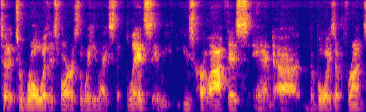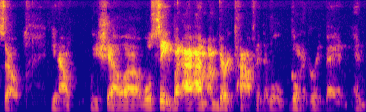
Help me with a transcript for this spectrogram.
to, to roll with as far as the way he likes to blitz and use Karlaftis and uh, the boys up front. So you know we shall uh, we'll see. But I, am I'm, I'm very confident that we'll go into Green Bay and, and,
